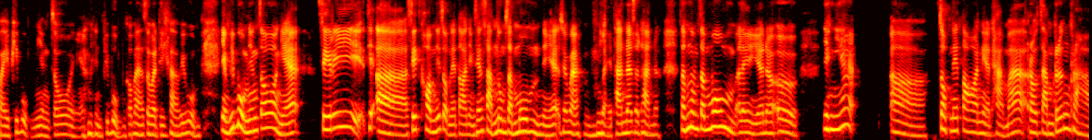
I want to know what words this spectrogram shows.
วัยพี่บุ๋มอย่างโจ้อย่างเงี้ยเห็นพี่บุ๋มเข้ามาสวัสดีค่ะพี่บุ๋มอย่างพี่บุ๋มยังโจ้อย่างเงี้ยซีรีส์ที่อ่าซิทคอมที่จบในตอนอย่างเช่นสามหนุ่มสามมุมอย่างเงี้ยใช่ไหมหลายท่านน่าจะทันนะสามหนุ่มสามมุมอะไรอย่างเงี้ยเนอะเออ อย่างเงี้ยจบในตอนเนี่ยถามว่าเราจำเรื่องราว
